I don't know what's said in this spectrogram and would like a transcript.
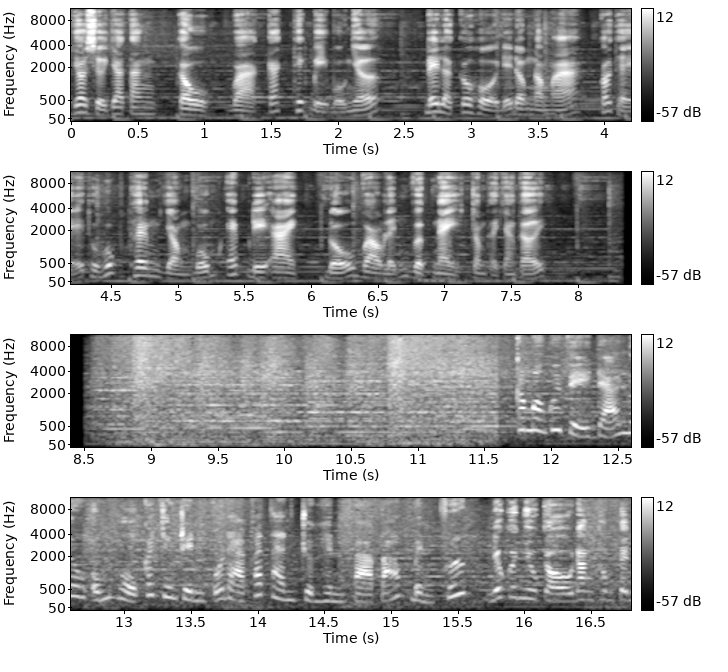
do sự gia tăng cầu và các thiết bị bộ nhớ. Đây là cơ hội để Đông Nam Á có thể thu hút thêm dòng vốn FDI đổ vào lĩnh vực này trong thời gian tới. Cảm ơn quý vị đã luôn ủng hộ các chương trình của Đài Phát thanh truyền hình và báo Bình Phước. Nếu có nhu cầu đăng thông tin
